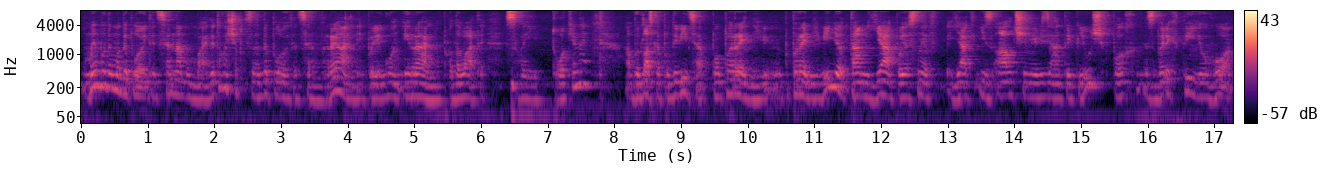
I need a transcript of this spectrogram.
Ми будемо деплоїти це на Mumbai. Для того, щоб задеплоїти це в реальний полігон і реально продавати свої токени. Будь ласка, подивіться попереднє, попереднє відео. Там я пояснив, як із алчами взяти ключ, зберегти його.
